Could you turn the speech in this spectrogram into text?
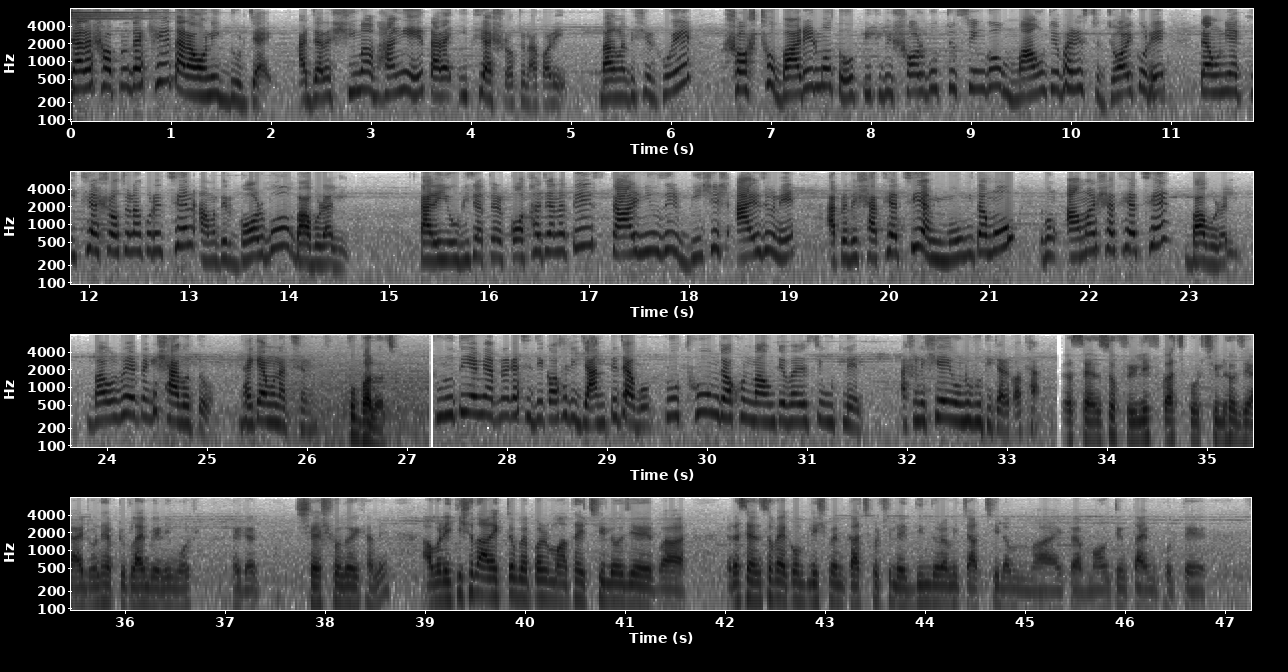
যারা স্বপ্ন দেখে, তারা অনেক দূর যায়। আর যারা সীমা ভাঙে, তারা ইতিহাস রচনা করে। বাংলাদেশের হয়ে ষষ্ঠ বারের মতো পৃথিবীর সর্বোচ্চ শৃঙ্গ মাউন্ট এভারেস্ট জয় করে তেমনই এক ইতিহাস রচনা করেছেন আমাদের গর্ব বাবর আলী। তার এই অভিযাত্রার কথা জানাতে স্টার নিউজের বিশেষ আয়োজনে আপনাদের সাথে আছি আমি মৌমিতা মৌ এবং আমার সাথে আছে বাবর আলী। বাবর ভাই, আপনাকে স্বাগত। ভাই, কেমন আছেন? খুব ভালো আছে। শুরুতেই আমি আপনার কাছে যে কথাটি জানতে যাব, প্রথম যখন মাউন্ট এভারেস্টে উঠলেন, আসলে সেই অনুভূতিটার কথা। সেন্স অফ রিলিফ কাজ করছিল যে I don't have to climb any more এটা শেষ হলো এখানে। আবার একই সাথে আরেকটা ব্যাপার মাথায় ছিল যে একটা সেন্স অফ অ্যাকমপ্লিশমেন্ট কাজ করছিল। দিন ধরে আমি চাচ্ছিলাম একটা মাউন্টেন ক্লাইম্ব করতে।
